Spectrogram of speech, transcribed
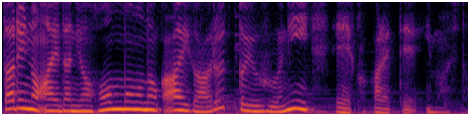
2人の間には本物の愛があるというふうに、えー、書かれていました、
